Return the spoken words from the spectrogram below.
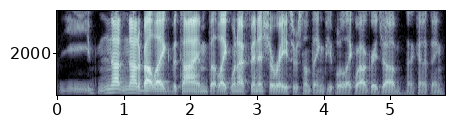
not not about like the time but like when i finish a race or something people are like wow great job that kind of thing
